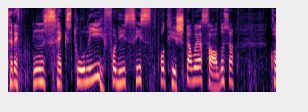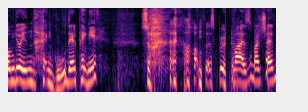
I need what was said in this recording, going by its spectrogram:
13629, fordi sist på tirsdag hvor jeg sa det, så kom det jo inn en god del penger. Så Hannes spurte hva er det som har skjedd.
